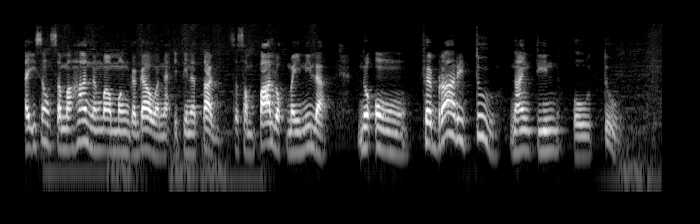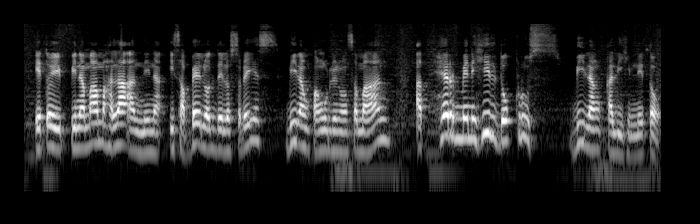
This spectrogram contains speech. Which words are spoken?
ay isang samahan ng mga manggagawa na itinatag sa Sampaloc, Maynila noong February 2, 1902. Ito ay pinamamahalaan ni na Isabelo de los Reyes bilang Pangulo ng Samahan at Hermenegildo Cruz bilang kalihim nito.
